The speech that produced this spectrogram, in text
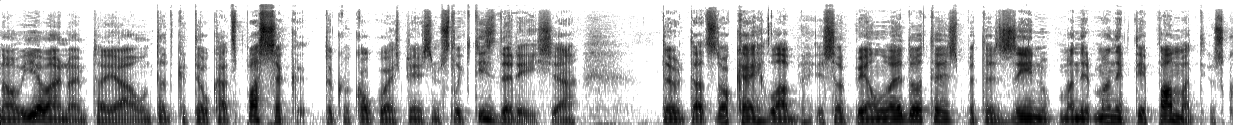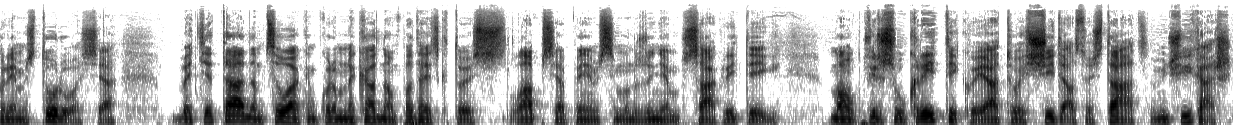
nav ievainojumi tajā. Un tad, kad tev kāds pasaka, ka kaut ko es, piemēram, slikti izdarījis, ja, tev ir tāds, ok, labi, es varu pilnveidoties, bet es zinu, man ir, man ir tie pamati, uz kuriem es turos. Ja. Bet, ja tādam cilvēkam, kuram nekad nav pateicis, ka tu esi labs, ja pieņemsim, un uz viņiem sāk ritīgi maukt virsū kritiku, ja tu esi šitās, tu esi tāds, un viņš vienkārši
